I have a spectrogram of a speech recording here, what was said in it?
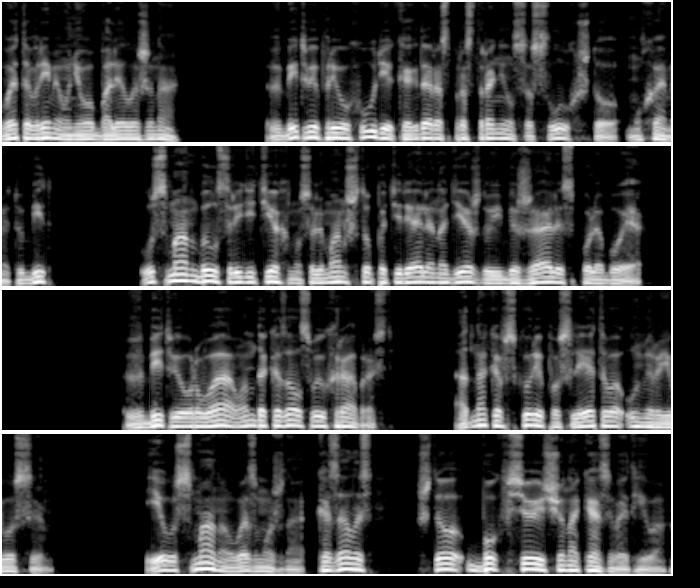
В это время у него болела жена. В битве при Ухуде, когда распространился слух, что Мухаммед убит, Усман был среди тех мусульман, что потеряли надежду и бежали с поля боя. В битве у Рва он доказал свою храбрость. Однако вскоре после этого умер его сын. И Усману, возможно, казалось, что Бог все еще наказывает его.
